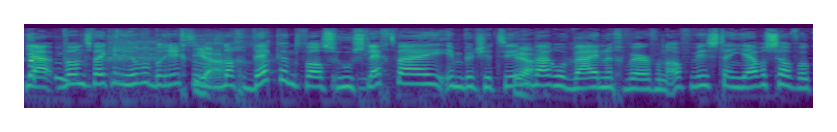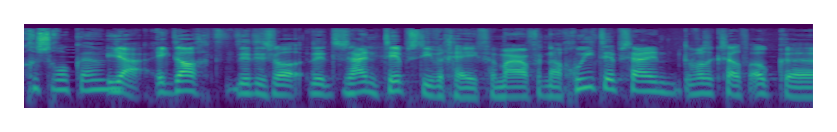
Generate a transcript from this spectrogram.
Ja, want wij kregen heel veel berichten dat Ja. het lachwekkend was hoe slecht wij in budgetteren Ja. waren, hoe weinig we ervan afwisten. En jij was zelf ook geschrokken. Ja, ik dacht, dit, is wel, dit zijn tips die we geven. Maar of het nou goede tips zijn, daar was ik zelf ook eh,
